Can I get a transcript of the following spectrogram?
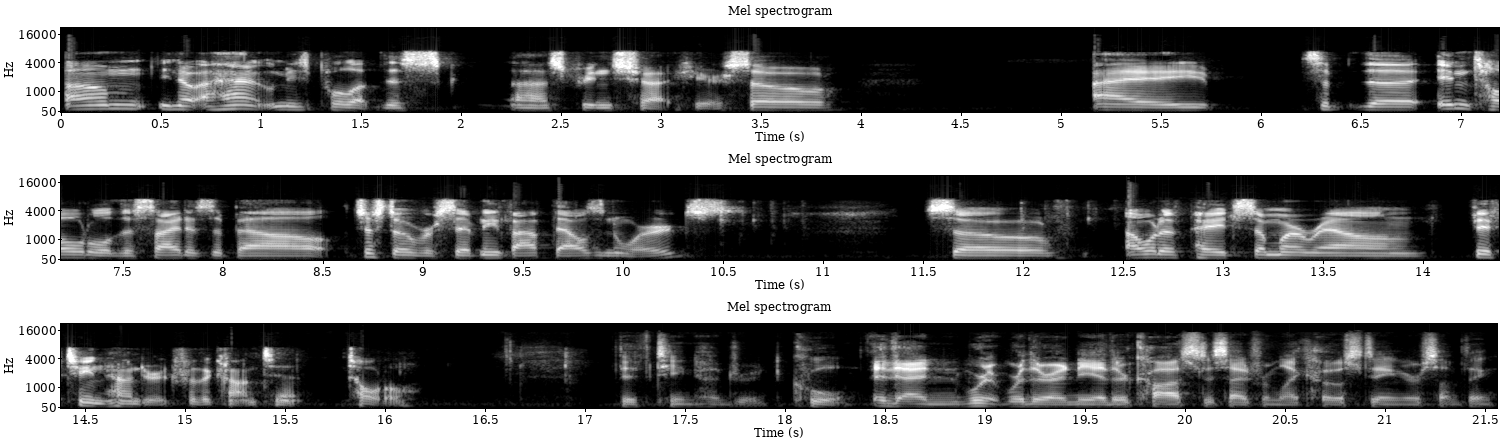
Um, you know, I had let me pull up this uh, screenshot here. So, I so the in total the site is about just over seventy five thousand words. So I would have paid somewhere around fifteen hundred for the content total. Fifteen hundred. Cool. And then were, were there any other costs aside from like hosting or something?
